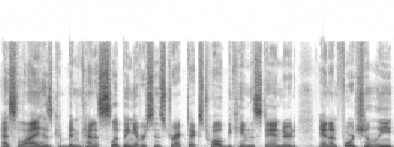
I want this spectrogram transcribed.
SLI has been kind of slipping ever since DirectX 12 became the standard. And unfortunately,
